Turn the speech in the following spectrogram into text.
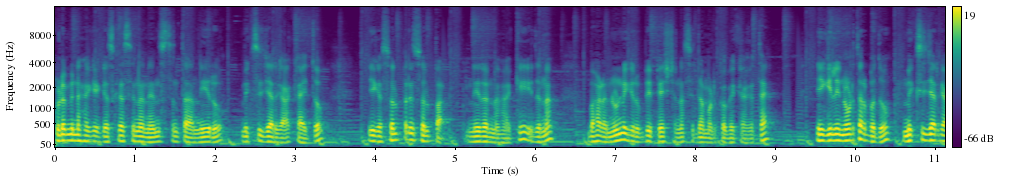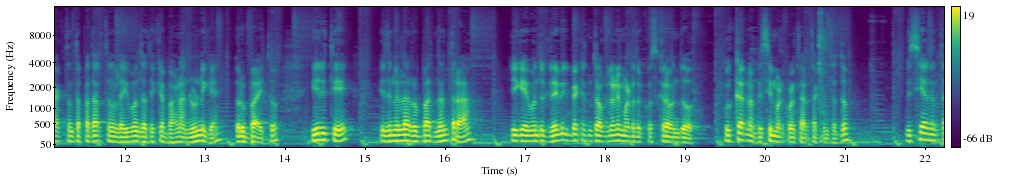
ಗೋಡಂಬಿನ ಹಾಗೆ ಗಸಗಸೆನ ನೆನೆಸಿದಂಥ ನೀರು ಮಿಕ್ಸಿ ಜಾರ್ಗೆ ಹಾಕಾಯಿತು. ಈಗ ಸ್ವಲ್ಪನೇ ಸ್ವಲ್ಪ ನೀರನ್ನು ಹಾಕಿ ಇದನ್ನು ಬಹಳ ನುಣ್ಣಿಗೆ ರುಬ್ಬಿ ಪೇಸ್ಟನ್ನು ಸಿದ್ಧ ಮಾಡ್ಕೋಬೇಕಾಗತ್ತೆ. ಈಗ ಇಲ್ಲಿ ನೋಡ್ತಾ ಇರ್ಬೋದು, ಮಿಕ್ಸಿ ಜಾರ್ಗೆ ಹಾಕ್ತಂಥ ಪದಾರ್ಥನೆಲ್ಲ ಇವೊಂದು ಅದಕ್ಕೆ ಬಹಳ ನುಣ್ಣಿಗೆ ರುಬ್ಬಾಯಿತು. ಈ ರೀತಿ ಇದನ್ನೆಲ್ಲ ರುಬ್ಬಾದ ನಂತರ ಈಗ ಒಂದು ಗ್ರೇವಿಗೆ ಬೇಕಂತ ಒಗ್ಗರಣೆ ಮಾಡೋದಕ್ಕೋಸ್ಕರ ಒಂದು ಕುಕ್ಕರ್ನ ಬಿಸಿ ಮಾಡ್ಕೊಳ್ತಾ ಇರ್ತಕ್ಕಂಥದ್ದು. ಬಿಸಿಯಾದಂಥ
